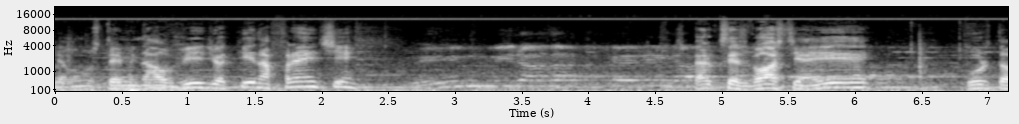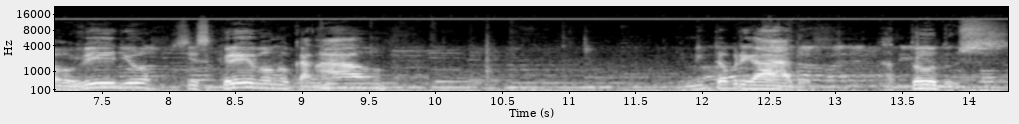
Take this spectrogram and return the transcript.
Já vamos terminar o vídeo aqui na frente. Espero que vocês gostem aí. Curtam o vídeo, se inscrevam no canal. E muito obrigado a todos.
